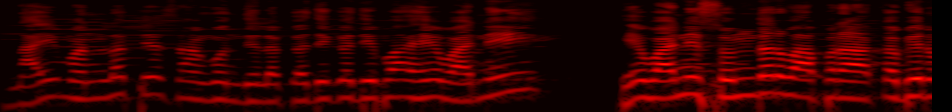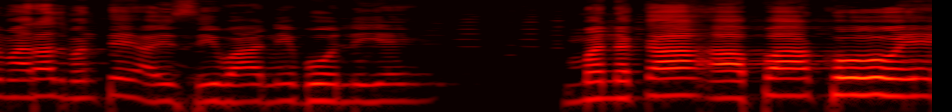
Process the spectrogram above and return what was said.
नाही म्हणलं ते सांगून दिलं. कधी कधी पा हे वाणी हे वाणी सुंदर वापरा. कबीर महाराज म्हणते ऐसी वाणी बोलिये मन का आपा खोए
